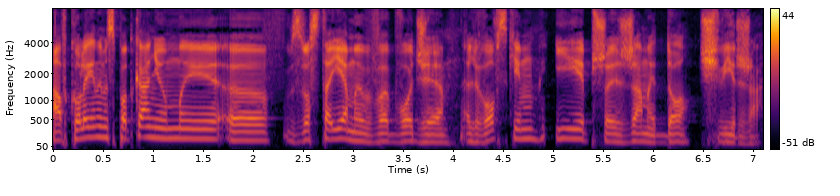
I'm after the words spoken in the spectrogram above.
A w kolejnym spotkaniu my e, zostajemy w obwodzie lwowskim i przejeżdżamy do Świrża.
